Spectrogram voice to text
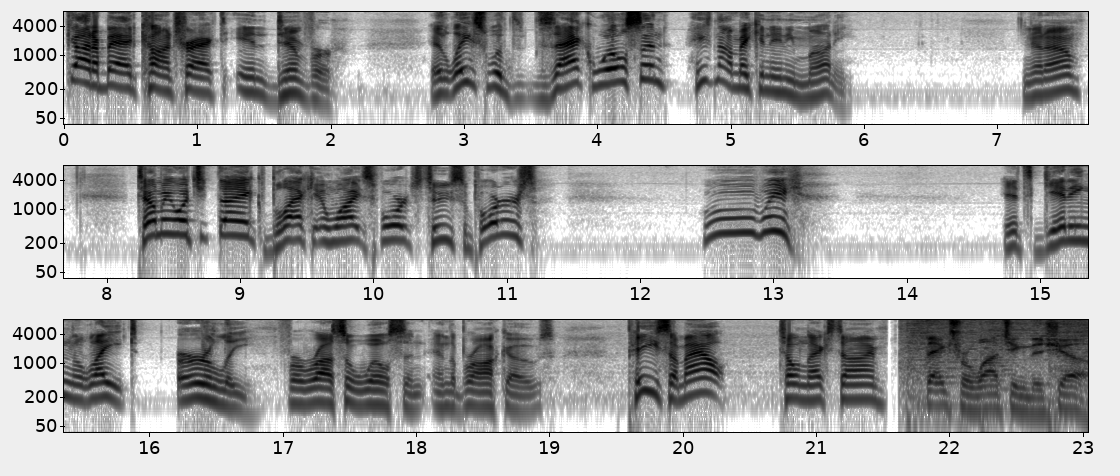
got a bad contract in Denver. At least with Zach Wilson, he's not making any money. You know? Tell me what you think, Black and White Sports 2 supporters. Ooh. It's getting late early for Russell Wilson and the Broncos. Peace. I'm out. Till next time. Thanks for watching the show.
